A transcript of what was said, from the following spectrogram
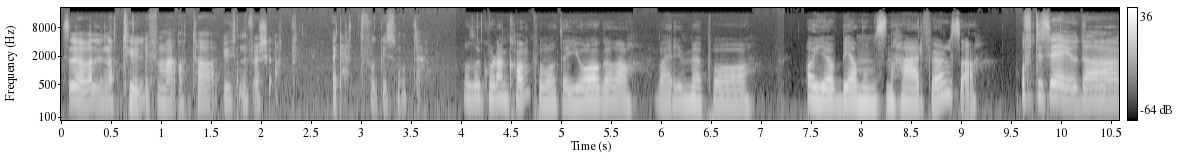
så, det var veldig naturlig for meg å ta utenforskap og rette fokus mot det. Altså, Hvordan kan på en måte yoga da være med på å jobbe gjennom sånne her følelser? Ofte så er jo da,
